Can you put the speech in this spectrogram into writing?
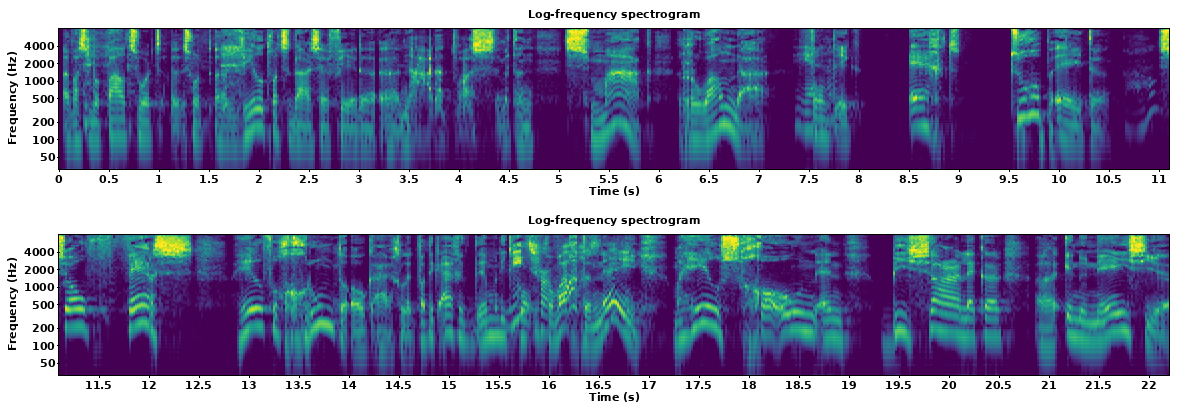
Er was een bepaald soort, eh, soort eh, wild wat ze daar serveerden. Nou, dat was met een smaak. Rwanda Ja. vond ik echt top eten. Zo vers. Heel veel groenten ook eigenlijk. Wat ik eigenlijk helemaal niet, Niet kon verwacht, verwachten. Nee. Maar heel schoon en bizar lekker. Eh, Indonesië.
